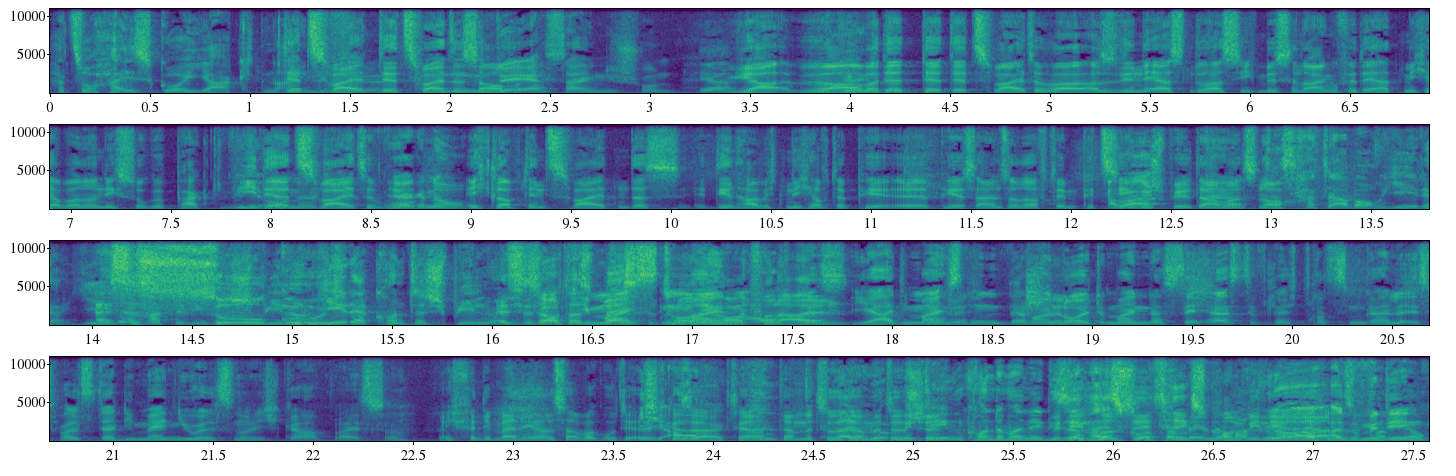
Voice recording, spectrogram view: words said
hat so Highscore-Jagden Der, zwei, der zweite ist Hm, auch. der erste eigentlich schon. Ja, Ja, aber der zweite war, also den ersten, du hast dich ein bisschen rangeführt, der hat mich aber noch nicht so gepackt wie Ich auch der zweite, wo Ja, genau. ich glaube, den zweiten, das, den habe ich nicht auf der P äh, PS1, sondern auf dem PC Aber, gespielt äh, damals noch. Das hatte aber auch jeder. Jeder Es ist hatte dieses so Spiel gut. und jeder konnte es spielen. Und Es ist glaub, auch das die beste meisten Tony meinen Hawk von allen. Dass, ja, die meisten. Das. Leute meinen, dass der erste vielleicht trotzdem geiler ist, weil es da die Manuals noch nicht gab, weißt du? Ich finde die Manuals aber gut, ehrlich Ich gesagt, ja. Damit du, damit du mit schön- denen konnte man ja mit diese denen konntest du die Highscores am Ende kombinieren. Ja, also mit denen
